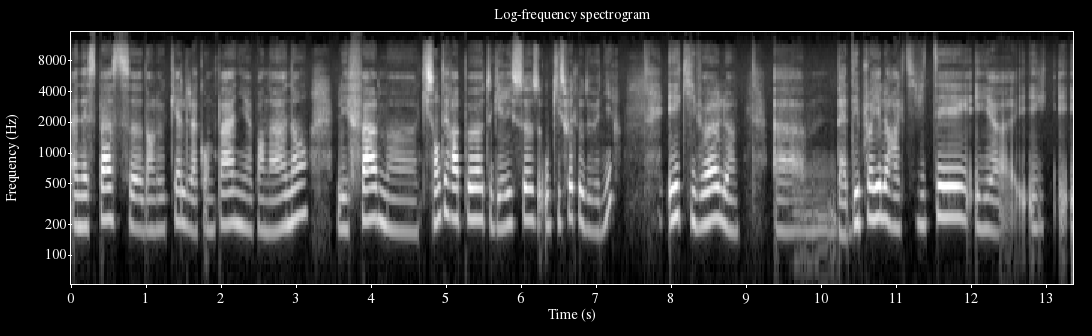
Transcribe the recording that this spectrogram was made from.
un espace dans lequel j'accompagne pendant un an les femmes euh, qui sont thérapeutes, guérisseuses ou qui souhaitent le devenir et qui veulent euh, bah, déployer leur activité et, euh,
